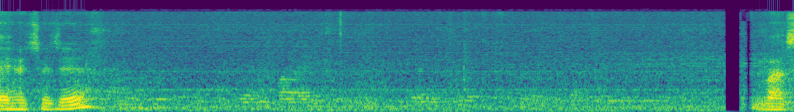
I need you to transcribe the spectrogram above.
এই হচ্ছে যে বাস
